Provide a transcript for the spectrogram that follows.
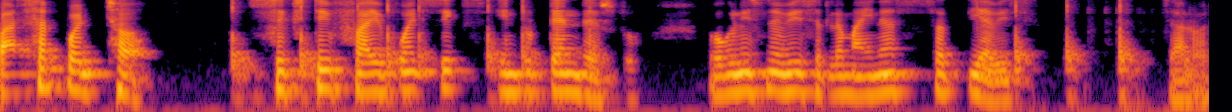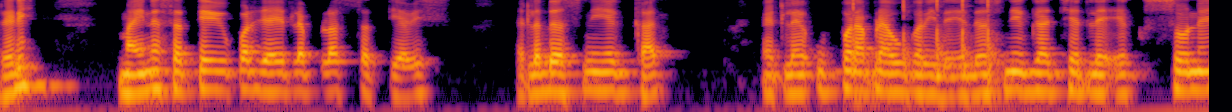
પાસઠ પોઈન્ટ છ, sixty five point six into ten raise to. ઓગણીસ ને વીસ એટલે માઇનસ સત્યાવીસ. ચાલો, રેડી? માઇનસ સત્યાવીસ ઉપર જાય એટલે પ્લસ સત્યાવીસ. એટલે દસની એક ઘાત. એટલે ઉપર આપણે આવું કરી દઈએ. દસની એક ઘાત છે એટલે એકસો ને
